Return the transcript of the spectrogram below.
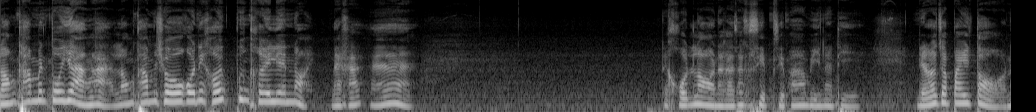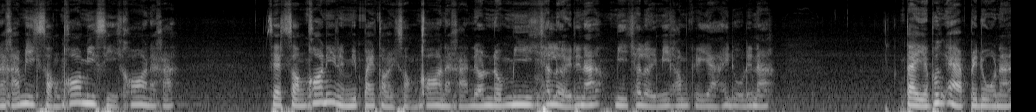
ลองทำเป็นตัวอย่างค่ะ ลองทำโชว์คนที่เขาเพิ่งเคยเรียนหน่อยนะคะอ่าแต่โค้ดรอนะคะสักสิบสิบห้าวินาที เดี๋ยวเราจะไปต่อนะคะมีอีกสองข้อมีสี่ข้อนะคะ เสร็จสองข้อนี้เดี๋ยวมีไปต่ออีกสองข้อนะคะ เดี๋ยวเดี๋ยวมีเฉลยด้วยนะ มีเฉลยมีคำกริยาให้ดูด้วยนะ แต่อย่าเพิ่งแอบไปดูนะ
